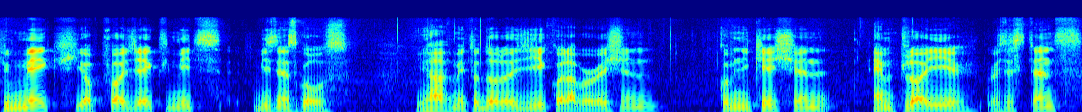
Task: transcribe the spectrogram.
you make your project meet business goals. You have methodology, collaboration, communication, employee resistance.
